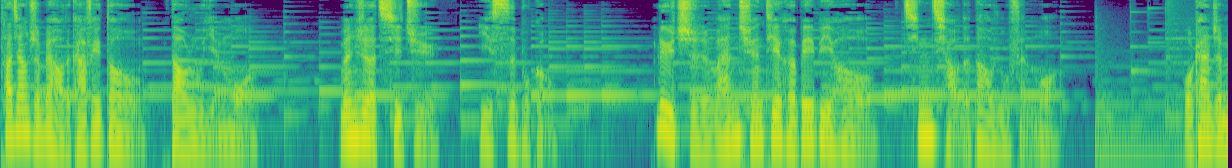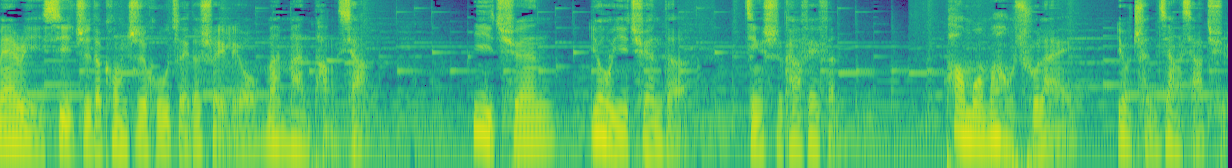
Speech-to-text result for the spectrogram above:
他将准备好的咖啡豆倒入研磨，温热器具一丝不苟。滤纸完全贴合杯壁后，轻巧地倒入粉末。我看着 Mary 细致地控制壶嘴的水流慢慢淌下，一圈又一圈的浸湿咖啡粉，泡沫冒出来又沉降下去，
